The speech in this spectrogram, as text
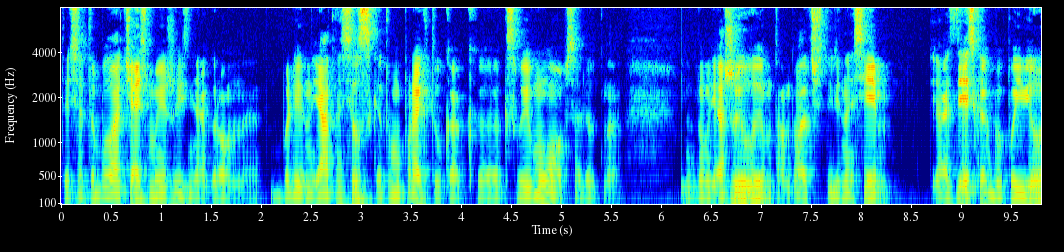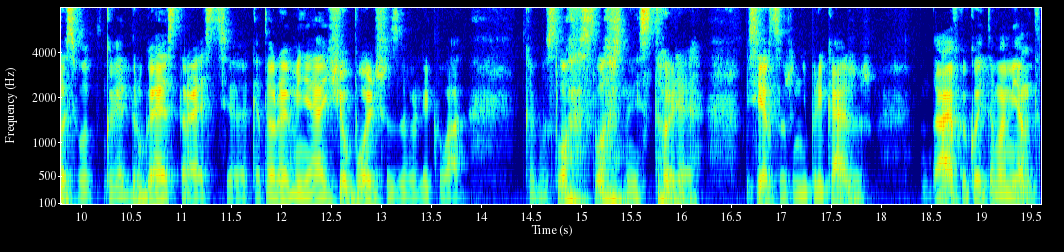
то есть это была часть моей жизни огромная. Блин, я относился к этому проекту как э, к своему абсолютно. Ну, я жил им там 24 на 7. А здесь как бы появилась вот какая-то другая страсть, э, которая меня еще больше завлекла. Как бы сложная история. Сердце уже не прикажешь. Да, и в какой-то момент,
